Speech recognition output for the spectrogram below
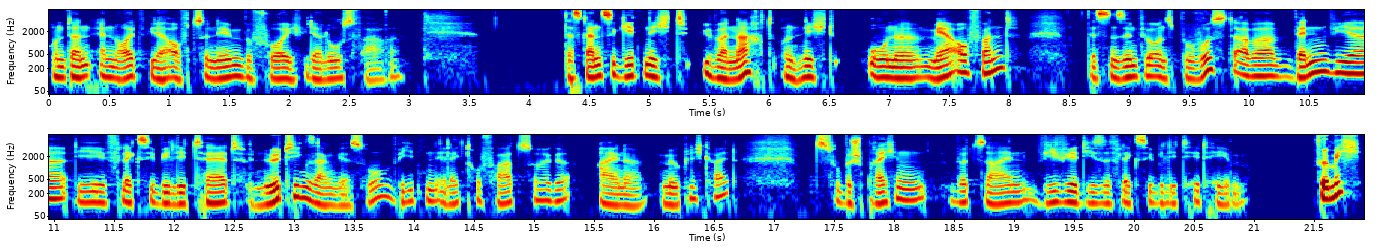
und dann erneut wieder aufzunehmen, bevor ich wieder losfahre. Das Ganze geht nicht über Nacht und nicht ohne Mehraufwand. Dessen sind wir uns bewusst, aber wenn wir die Flexibilität benötigen, sagen wir es so, bieten Elektrofahrzeuge eine Möglichkeit. Zu besprechen wird sein, wie wir diese Flexibilität heben. Für mich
